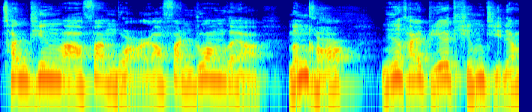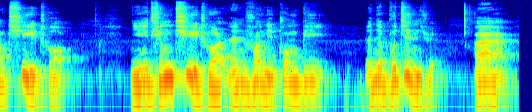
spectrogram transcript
餐厅啊，饭馆啊，饭庄子呀，门口您还别停几辆汽车，你停汽车，人家说你装逼，人家不进去。哎，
